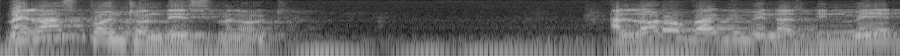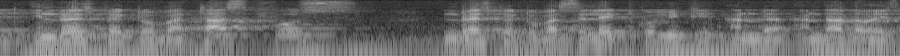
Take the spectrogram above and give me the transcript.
My last point on this, my lord. A lot of argument has been made in respect of a task force, in respect of a select committee, and, and otherwise.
